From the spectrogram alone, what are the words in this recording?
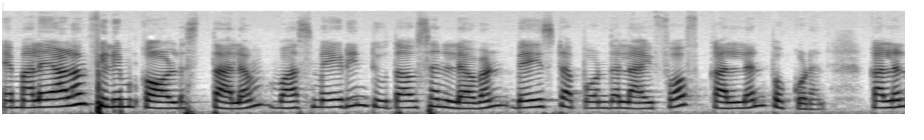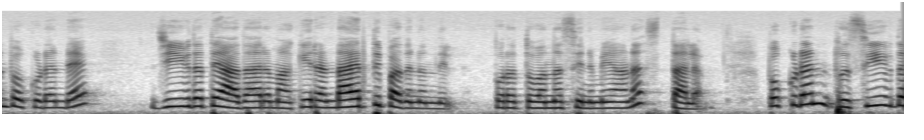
a Malayalam film called Sthalam was made in two thousand eleven based upon the life of Kallen Pokkudan. Kallen പൊക്കുടന്റെ ജീവിതത്തെ ആധാരമാക്കി രണ്ടായിരത്തി പതിനൊന്നിൽ പുറത്തുവന്ന സിനിമയാണ് Sthalam. Pokkudan receive the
